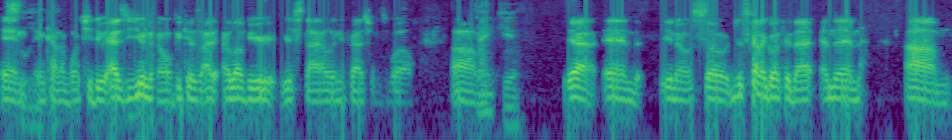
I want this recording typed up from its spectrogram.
and, and kind of what you do, as you know, because I, I love your, your style and your fashion as well. Um, Thank you. Yeah. And, you know, so just kind of going through that. And then, um,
